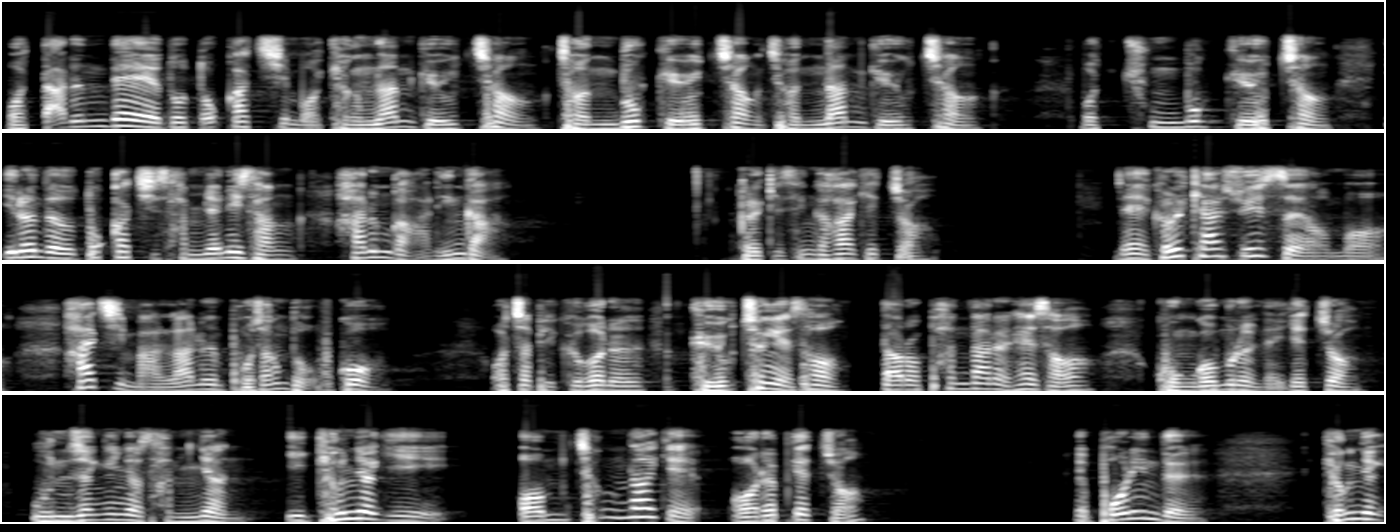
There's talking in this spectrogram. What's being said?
뭐 다른 데에도 똑같이 뭐 경남교육청, 전북교육청, 전남교육청, 뭐 충북 교육청 이런 데도 똑같이 3년 이상 하는 거 아닌가? 그렇게 생각하겠죠. 네, 그렇게 할 수 있어요. 뭐 하지 말라는 보장도 없고 어차피 그거는 교육청에서 따로 판단을 해서 공고문을 내겠죠. 운전경력 3년, 이 경력이 엄청나게 어렵겠죠. 본인들 경력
